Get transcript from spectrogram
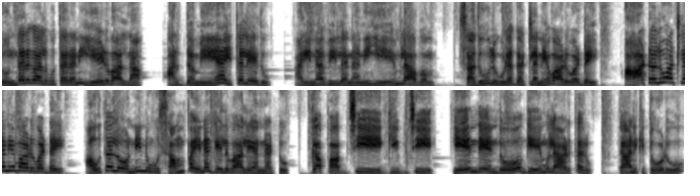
తొందరగా అలుగుతారని ఏడవాలనా? అర్థమే అయితలేదు. అయినా వీళ్ళనని ఏం లాభం? చదువులు కూడా గట్లనే వాడుబడ్డాయి. ఆటలు అట్లనే వాడుబడ్డాయి. అవతలోని నువ్వు సంపైన గెలవాలి అన్నట్టు. గా పబ్జీ గిబ్జీ ఏందేందో గేములు ఆడతారు. దానికి తోడు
